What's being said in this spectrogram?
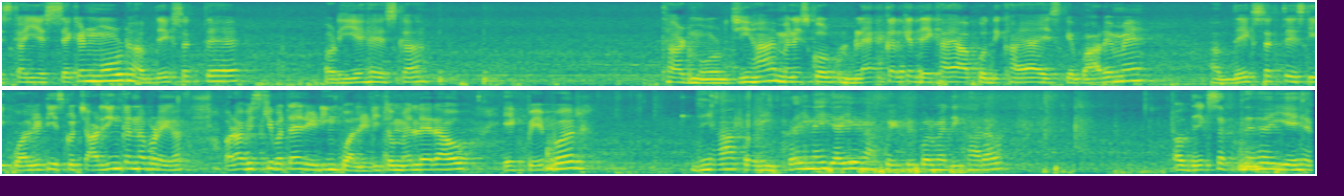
इसका ये सेकंड मोड आप देख सकते हैं और ये है इसका थर्ड मोड जी हाँ मैंने इसको ब्लैक करके देखा है, आपको दिखाया है इसके बारे में। आप देख सकते हैं इसकी क्वालिटी इसको चार्जिंग करना पड़ेगा। और अब इसकी बताएँ रीडिंग क्वालिटी तो मैं ले रहा हूँ एक पेपर जी हाँ तो कहीं नहीं जाइए, मैं आपको एक पेपर में दिखा रहा हूँ। अब देख सकते हैं, ये है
